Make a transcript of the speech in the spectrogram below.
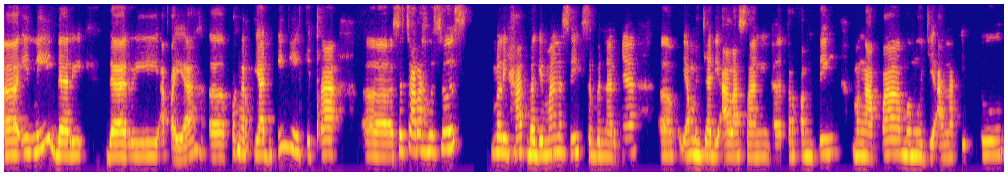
uh, ini dari dari apa ya uh, pengertian ini kita uh, secara khusus melihat bagaimana sih sebenarnya uh, yang menjadi alasan uh, terpenting mengapa memuji anak itu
